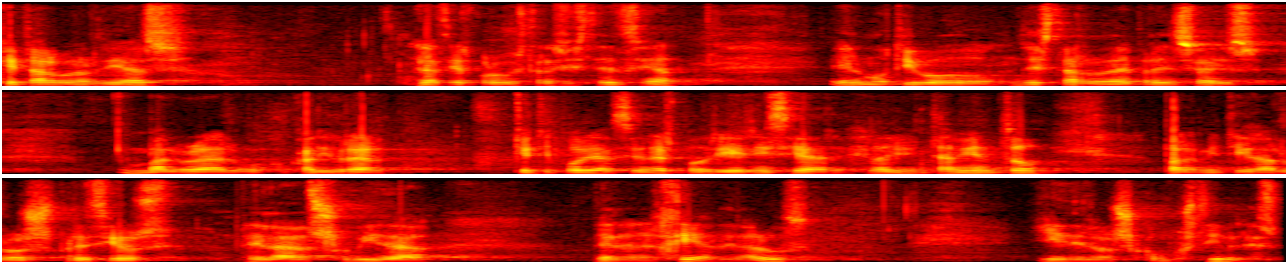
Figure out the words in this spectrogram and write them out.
¿Qué tal? Buenos días. Gracias por vuestra asistencia. El motivo de esta rueda de prensa es valorar o calibrar qué tipo de acciones podría iniciar el Ayuntamiento para mitigar los precios de la subida de la energía, de la luz y de los combustibles.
